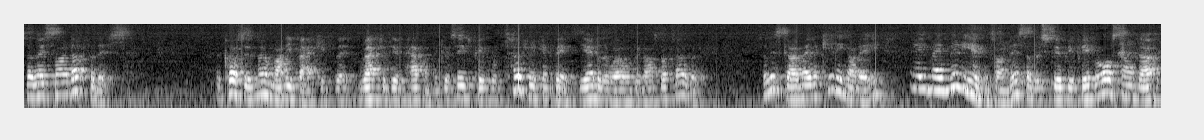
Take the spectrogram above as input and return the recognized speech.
So they signed up for this. Of course, there's no money back if the rapture didn't happen because these people were totally convinced the end of the world would be last October. So this guy made a killing on it. He, he made millions on this, so the stupid people all signed up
